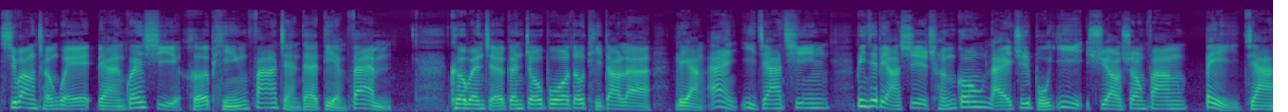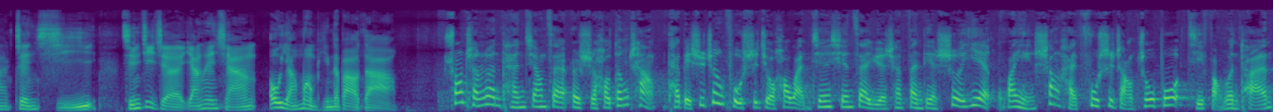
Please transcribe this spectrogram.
希望成为两岸关系和平发展的典范。柯文哲跟周波都提到了两岸一家亲，并且表示成功来之不易，需要双方倍加珍惜。请记者杨仁祥、欧阳梦平的报道。双城论坛将在二十号登场。台北市政府十九号晚间先在圆山饭店设宴，欢迎上海副市长周波及访问团。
